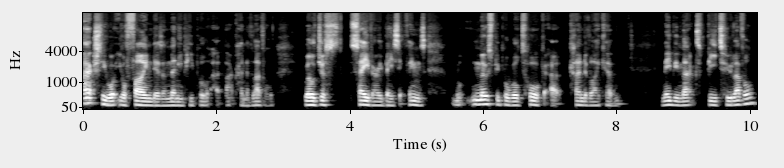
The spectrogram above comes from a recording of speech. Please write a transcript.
actually what you'll find is and many people at that kind of level will just say very basic things most people will talk at kind of like a maybe max b2 level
